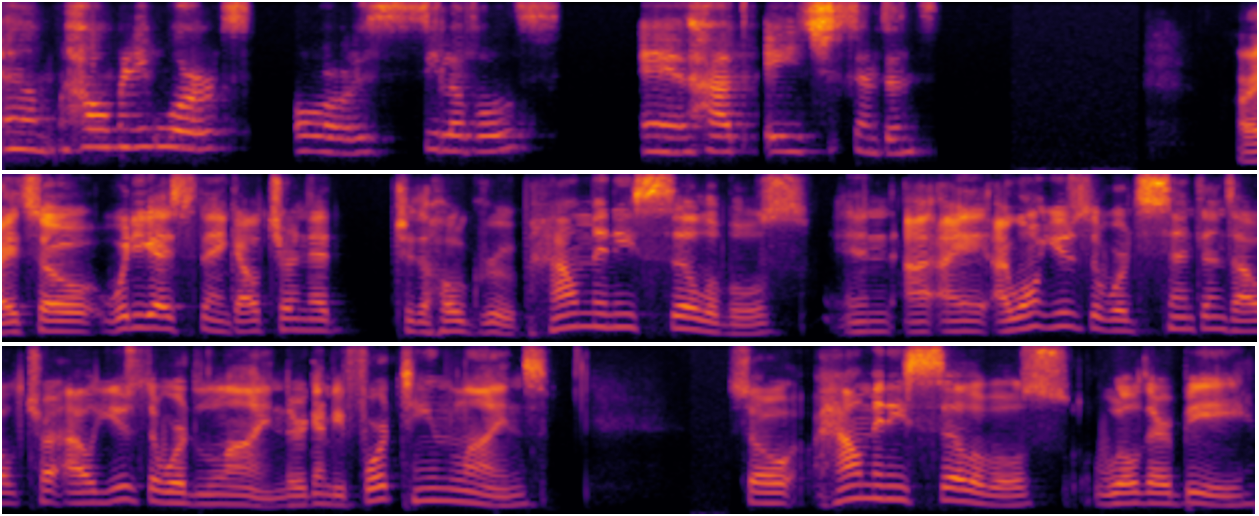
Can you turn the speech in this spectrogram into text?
um, how many words or syllables and had each sentence. All right, so what do you guys think? I'll turn that to the whole group. How many syllables? And I, I, I won't use the word sentence. I'll try. I'll use the word line. There are going to be 14 lines. So how many syllables will there be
